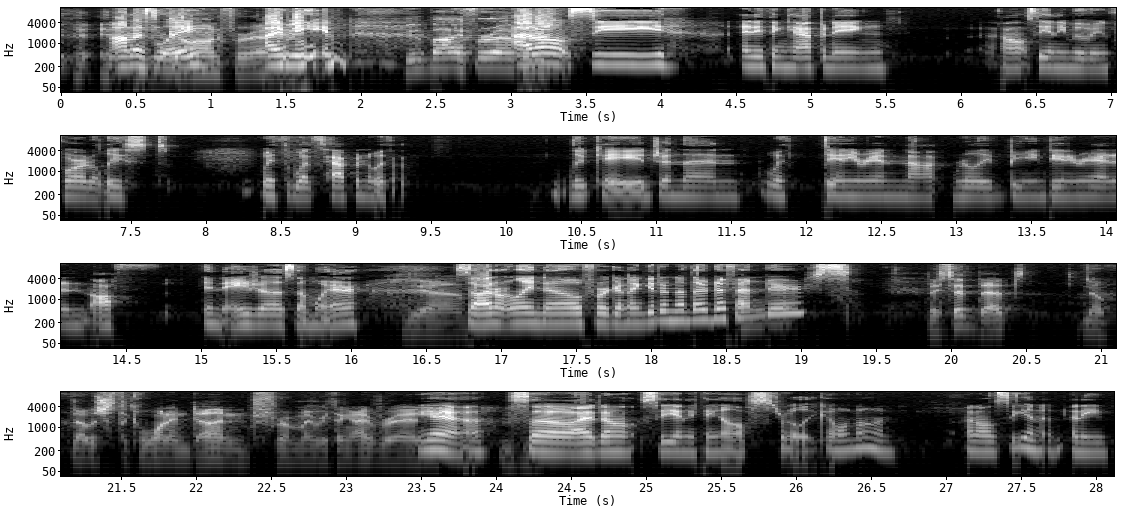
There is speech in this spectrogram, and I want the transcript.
Honestly. gone forever. I mean, Goodbye forever. I don't see anything happening. I don't see any moving forward, at least with what's happened with Luke Cage and then with Danny Rand not really being Danny Rand and off in Asia somewhere. yeah. So I don't really know if we're going to get another Defenders. They said that no, that was just like a one and done from everything I've read. Yeah. Mm-hmm. So I don't see anything else really going on. I don't see any, any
